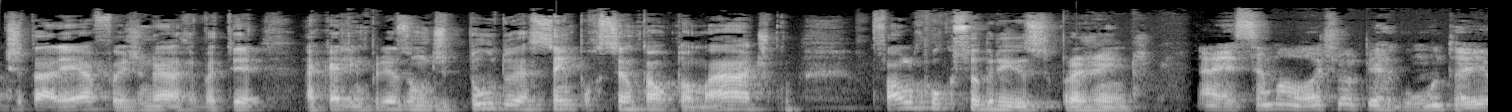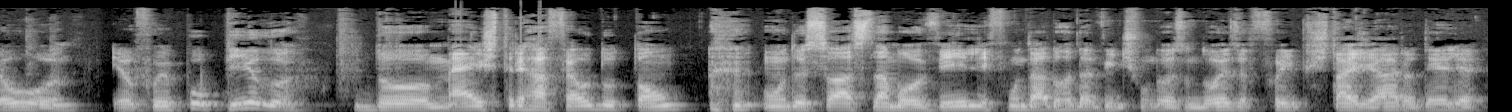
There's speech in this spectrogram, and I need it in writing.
de tarefas, né? Você vai ter aquela empresa onde tudo é 100% automático. Fala um pouco sobre isso pra gente. Ah, essa é uma ótima pergunta. Eu, eu fui pupilo do mestre Rafael Duton, um dos sócios da Movile, fundador da 21212. Eu fui estagiário dele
